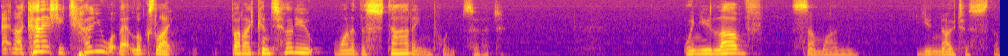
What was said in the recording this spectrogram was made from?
And I can't actually tell you what that looks like, but I can tell you one of the starting points of it. When you love someone, you notice them.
